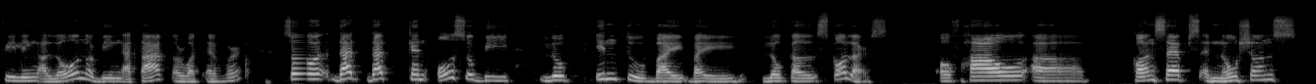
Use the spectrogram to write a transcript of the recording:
feeling alone or being attacked or whatever. So that that can also be looked into by by local scholars of how uh, concepts and notions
